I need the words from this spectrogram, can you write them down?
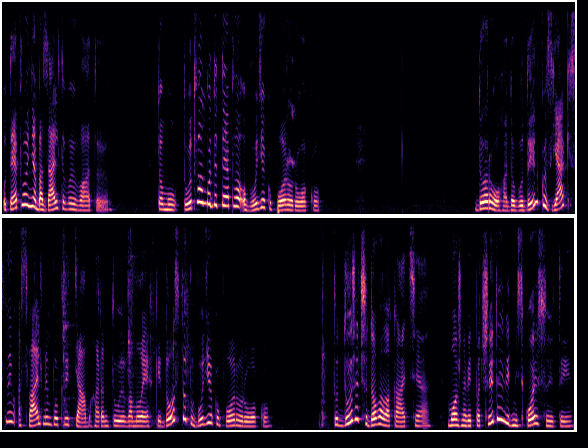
Утеплення базальтовою ватою. Тому тут вам буде тепло у будь-яку пору року. Дорога до будинку з якісним асфальтним покриттям гарантує вам легкий доступ у будь-яку пору року. Тут дуже чудова локація. Можна відпочити від міської суєти.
